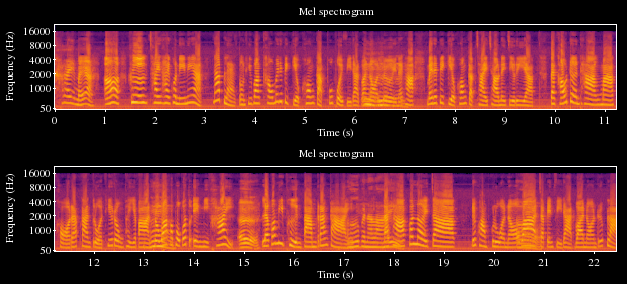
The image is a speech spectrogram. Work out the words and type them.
ใช่ไหมอะ เออ คือชายไทยคนนี้เนี่ยน่าแปลกตรงที่ว่าเขาไม่ได้ไปเกี่ยวข้องกับผู้ป่วยฝีดาดวานอนอืมเลยนะคะ ไม่ได้ไปเกี่ยวข้องกับชายชาวไนจีเรีย แต่เขาเดินทางมาขอรับการตรวจที่โรงพยาบาลอืมเพราะว่าเขาพบว่าตัวเองมีไข้ เออ แล้วก็มีผื่นตามร่างกาย เออ เป็นอะไรนะคะ ก็เลยจะด้วยความกลัวเนาะเออว่าจะเป็นฝีดาดวานอนหรือเปล่า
